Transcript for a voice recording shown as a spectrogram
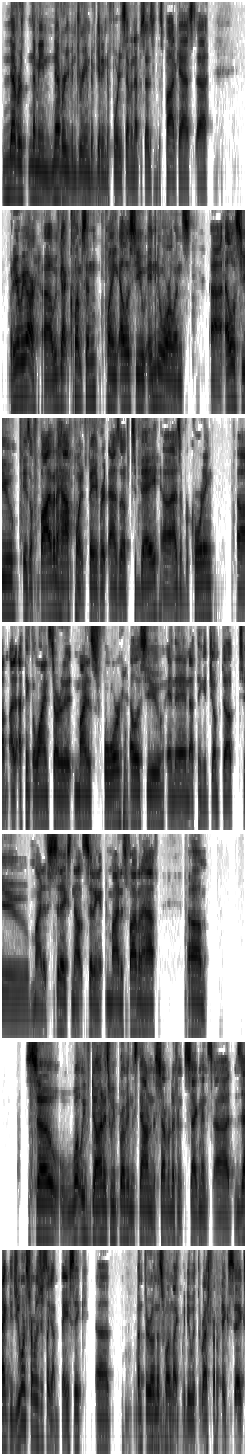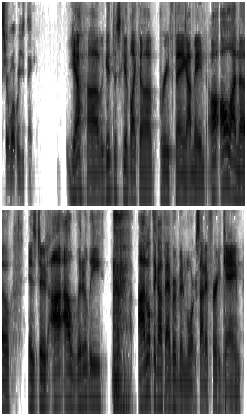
Never, I mean, never even dreamed of getting to 47 episodes of this podcast. Uh, but here we are. Uh, we've got Clemson playing LSU in New Orleans. Uh, LSU is a five and a half point favorite as of today, uh, as of recording. Um, I, I, think the line started at minus four LSU, and then I think it jumped up to minus six. Now it's sitting at minus five and a half. Um, so what we've done is we've broken this down into several different segments. Uh, Zach, did you want to start with just like a basic uh, run through on this one, like we do with the rest of our pick six, or what were you thinking? Yeah, uh, we could just give like a brief thing. I mean, all, all I know is, dude, I, I literally, I don't think I've ever been more excited for a game,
